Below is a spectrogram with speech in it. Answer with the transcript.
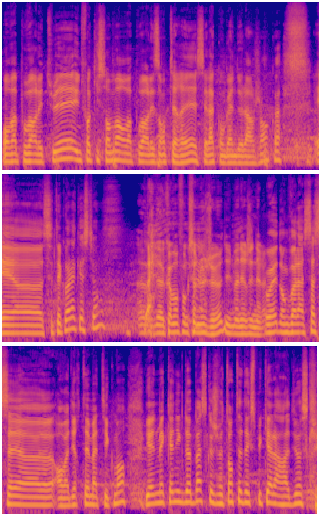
On va pouvoir les tuer. Une fois qu'ils sont morts on va pouvoir les enterrer. C'est là qu'on gagne de l'argent. Et euh, c'était quoi la question? Euh, Comment fonctionne le jeu d'une manière générale Oui donc voilà ça c'est on va dire thématiquement. Il y a une mécanique de base que je vais tenter d'expliquer à la radio, ce qui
